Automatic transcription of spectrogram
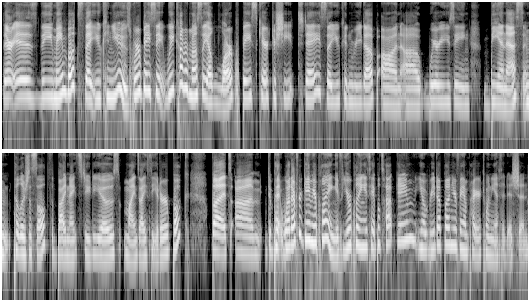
there is the main books that you can use. We're basing we cover mostly a LARP based character sheet today, so you can read up on. Uh, we're using BNS and Pillars of Salt, the By Night Studios Mind's Eye Theater book. But um, dep- whatever game you're playing, if you're playing a tabletop game, you know, read up on your Vampire 20th edition.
